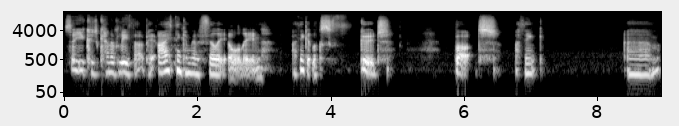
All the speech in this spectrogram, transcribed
So you could kind of leave that bit. I think I'm going to fill it all in. I think it looks good, but I think um,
